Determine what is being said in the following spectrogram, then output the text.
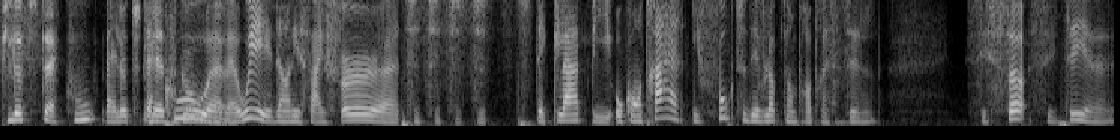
Puis là, tout à coup. Ben là, tout à coup, euh, ben oui, dans les cyphers, euh, tu, tu, tu, tu t'éclates. Puis au contraire, il faut que tu développes ton propre style. c'est ça. C'est, tu sais, euh,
